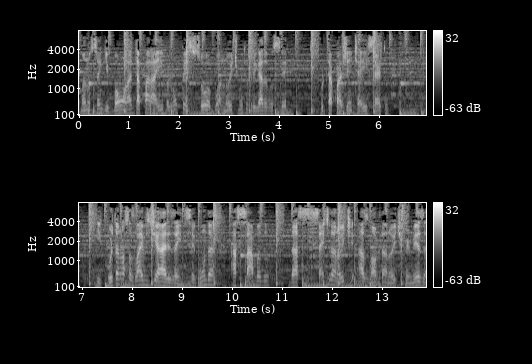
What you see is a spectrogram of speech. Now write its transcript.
Mano, sangue bom lá da Paraíba, João Pessoa. Boa noite, muito obrigado a você por estar com a gente aí, certo? E curta nossas lives diárias aí, de segunda a sábado, das 7 da noite às 9 da noite, firmeza?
